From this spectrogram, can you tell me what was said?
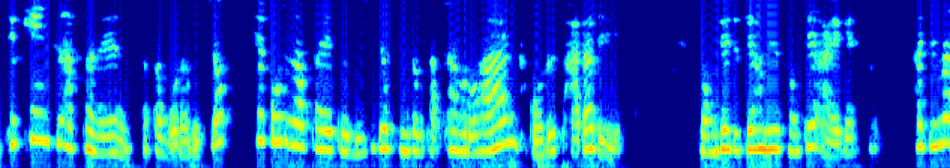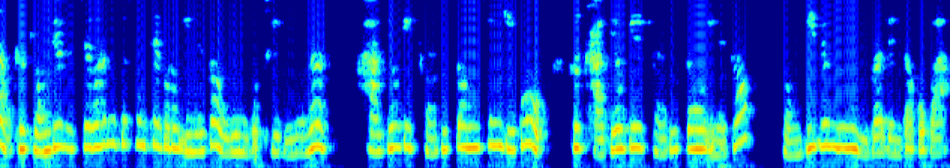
새 케인즈 합파는 아까 뭐라고 했죠? 세고등 합파의 그 미시적 분석 바탕으로 한 그거를 받아들이겠어요. 경제주체 합리적 선택 알겠어. 하지만 그 경제 주체가 합리적 선택으로 인해서 우리는 어떻게 보냐면 가격의 경기성이 생기고 그 가격의 경기성으로 인해서 경기 변동이 유발된다고 봐.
